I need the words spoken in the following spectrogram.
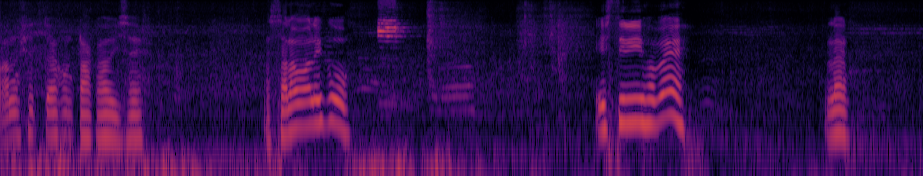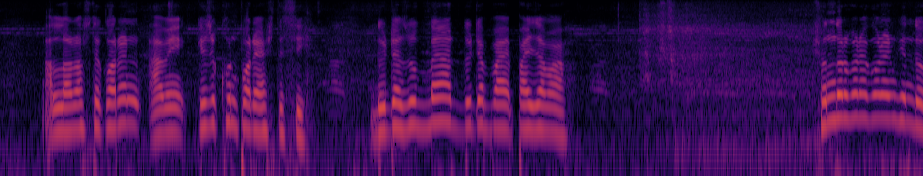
মানুষের তো এখন টাকা হয়েছে আসসালামু আলাইকুম। স্ত্রী হবে? লেন আল্লাহ রাস্তে করেন, আমি কিছুক্ষণ পরে আসতেছি। দুইটা জুব্বা আর দুইটা পায়- পায়জামা সুন্দর করে করেন কিন্তু।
